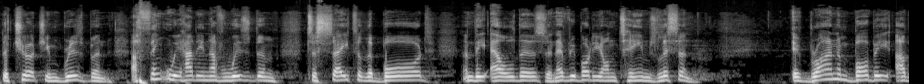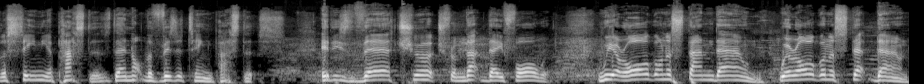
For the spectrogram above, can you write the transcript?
the church in Brisbane, I think we had enough wisdom to say to the board and the elders and everybody on teams listen, if Brian and Bobbie are the senior pastors, they're not the visiting pastors. It is their church from that day forward. We are all going to stand down. We're all going to step down.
